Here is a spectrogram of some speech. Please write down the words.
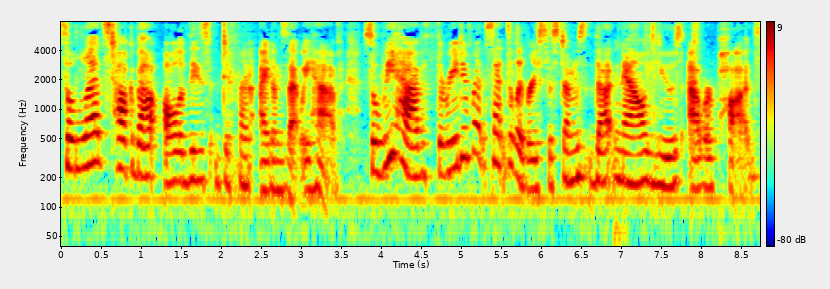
So let's talk about all of these different items that we have. So we have three different scent delivery systems that now use our pods.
